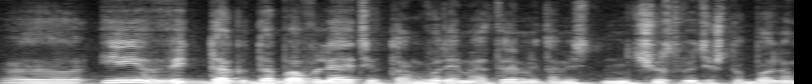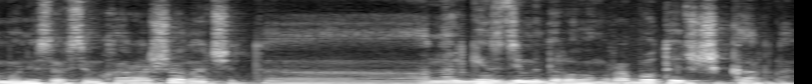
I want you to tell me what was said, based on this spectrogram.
э, и ведь добавляйте там время от времени, там, если не чувствуете, что больному не совсем хорошо, значит, э, анальгин с димедролом работает шикарно.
